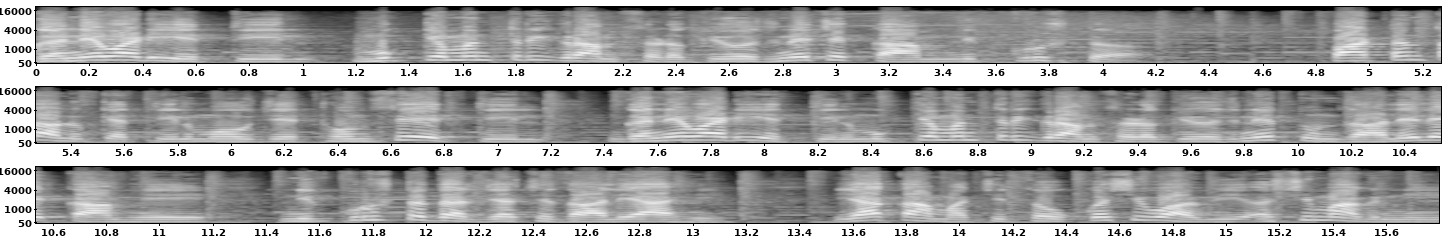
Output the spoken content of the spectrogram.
गणेवाडी येथील मुख्यमंत्री ग्रामसडक योजनेचे काम निकृष्ट. पाटण तालुक्यातील मौजे ठोंबसे येथील गणेवाडी येथील मुख्यमंत्री ग्रामसडक योजनेतून झालेले काम हे निकृष्ट दर्जाचे झाले आहे. या कामाची चौकशी व्हावी अशी मागणी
